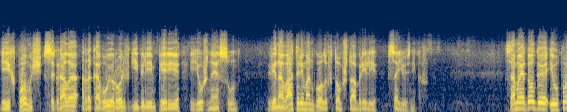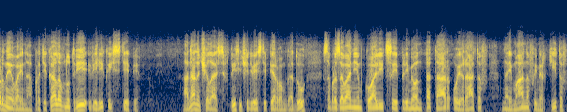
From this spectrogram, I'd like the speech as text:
и их помощь сыграла роковую роль в гибели империи Южная Сун. Виноваты ли монголы в том, что обрели союзников? Самая долгая и упорная война протекала внутри Великой Степи. Она началась в 1201 году с образованием коалиции племен татар, ойратов, найманов и меркитов,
